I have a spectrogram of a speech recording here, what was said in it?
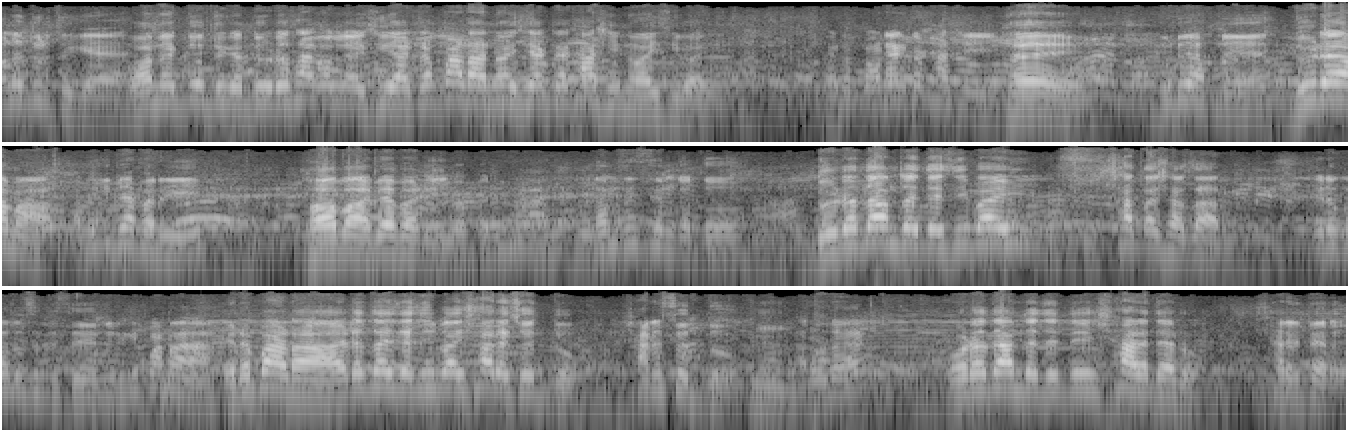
অনেক দূর থেকে? অনেক দূর থেকে দুটো ছাগল নাইছি একটা পাড়া নয়ছি একটা খাসি নয়ছি ভাই। একটা পাটা একটা খাসি? হ্যাঁ। দুটো আপনি? দুইটা আমার। আপনি কি ব্যাপারী? হ্যাঁ ভাই ব্যাপারী। দাম চাইছেন কত? দুইটা দাম চাইতেছি ভাই সাতাশ হাজার। এটা কত চাইতেছেন এটা কি পাটা এটা পাড়া এটা চাইতেছি ভাই সাড়ে চোদ্দ। সাড়ে চোদ্দ? আর ওটা? ওটা দাম চাইতেছি সাড়ে তেরো। সাড়ে তেরো।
